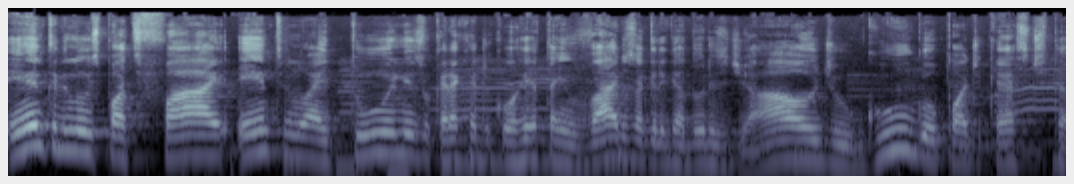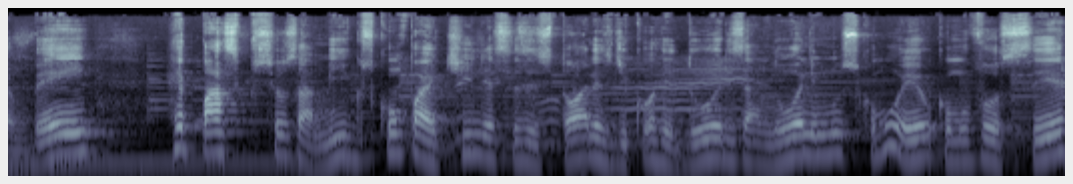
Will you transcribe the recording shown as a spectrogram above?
entre no Spotify, entre no iTunes, o Careca de Correr está em vários agregadores de áudio, o Google Podcast também. Repasse para seus amigos, compartilhe essas histórias de corredores anônimos como eu, como você,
